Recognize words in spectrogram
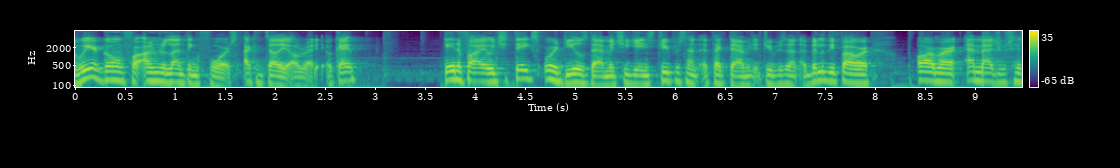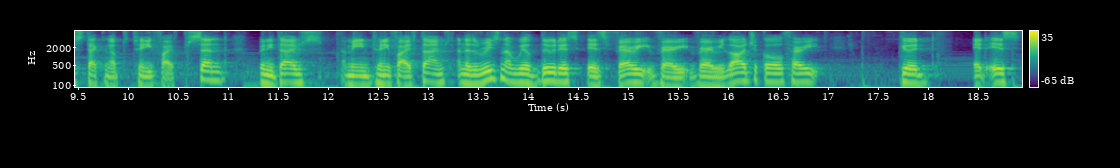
And we are going for Unrelenting Force. I can tell you already, okay? Gainify, when she takes or deals damage, she gains 3% attack damage and 3% ability power, armor, and magic resist stacking up to 25%, 20 times, I mean 25 times. And the reason that we'll do this is very, very, very logical, very good. It is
